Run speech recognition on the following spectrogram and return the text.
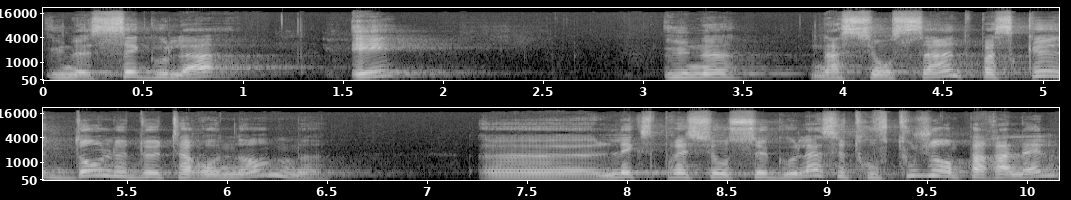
une ségula et une nation sainte parce que dans le Deutéronome, euh, l'expression segula se trouve toujours en parallèle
